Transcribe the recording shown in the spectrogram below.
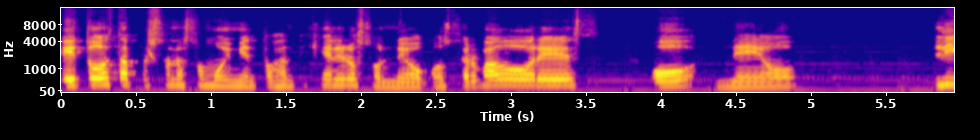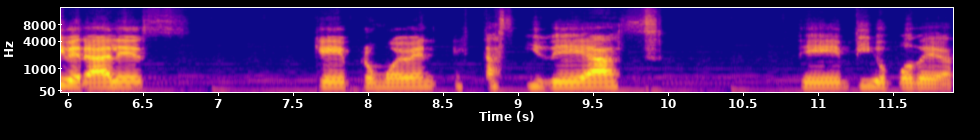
Eh, todas estas personas son movimientos antigéneros, son neoconservadores o neoliberales que promueven estas ideas de biopoder,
